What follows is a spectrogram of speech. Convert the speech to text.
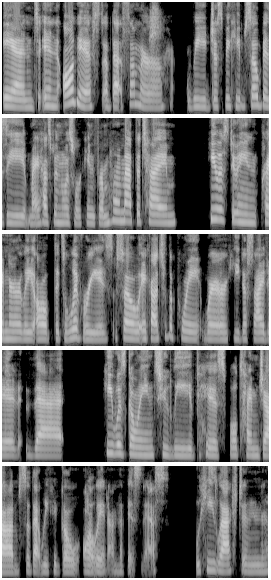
And in August of that summer, we just became so busy. My husband was working from home at the time he was doing primarily all of the deliveries. So it got to the point where he decided that he was going to leave his full time job so that we could go all in on the business. He left in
